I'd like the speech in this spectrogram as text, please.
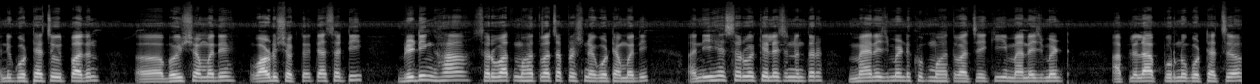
आणि गोठ्याचं उत्पादन भविष्यामध्ये वाढू शकतं. त्यासाठी ब्रीडिंग हा सर्वात महत्त्वाचा प्रश्न आहे गोठ्यामध्ये. आणि हे सर्व केल्याच्यानंतर मॅनेजमेंट खूप महत्त्वाचं आहे की मॅनेजमेंट आपल्याला पूर्ण गोठ्याचं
